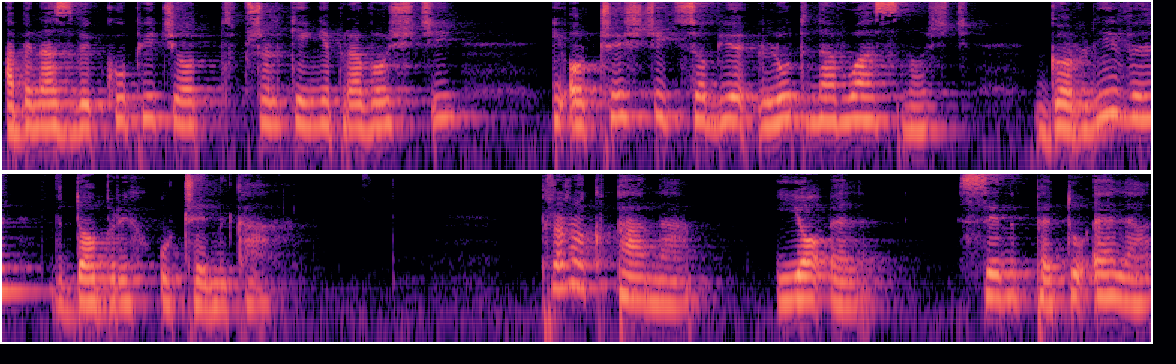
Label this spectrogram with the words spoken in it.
aby nas wykupić od wszelkiej nieprawości i oczyścić sobie lud na własność, gorliwy w dobrych uczynkach. Prorok Pana, Joel, syn Petuela,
